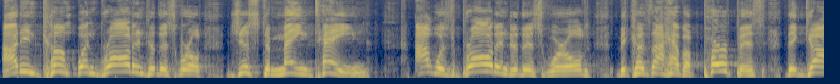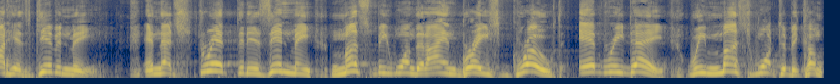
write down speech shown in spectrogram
I didn't come, wasn't brought into this world just to maintain. I was brought into this world because I have a purpose that God has given me. And that strength that is in me must be one that I embrace growth every day. We must want to become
